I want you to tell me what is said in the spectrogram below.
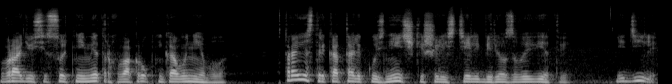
В радиусе сотни метров вокруг никого не было. В траве стрекотали кузнечики, шелестели березовые ветви. Идиллия.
